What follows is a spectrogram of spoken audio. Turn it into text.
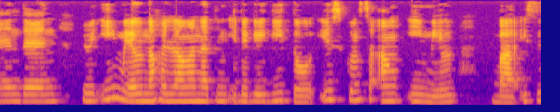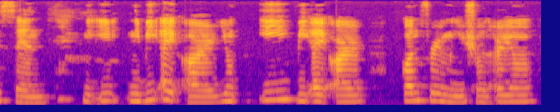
And then, yung email na kailangan natin ilagay dito is kung saang email ba isi-send ni, ni BIR yung e-BIR confirmation or yung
